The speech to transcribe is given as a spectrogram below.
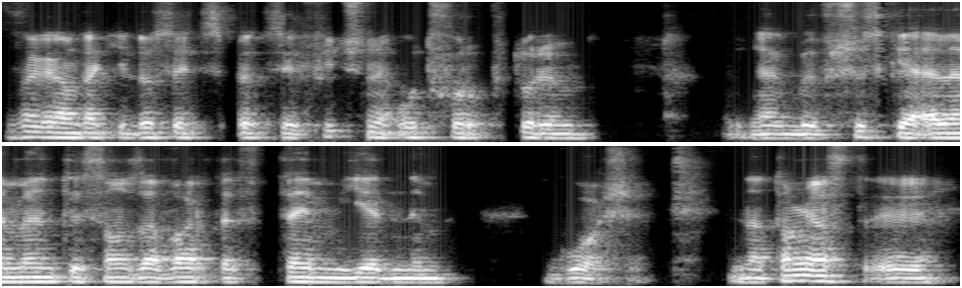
zagram taki dosyć specyficzny utwór, w którym jakby wszystkie elementy są zawarte w tym jednym głosie. Natomiast y,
